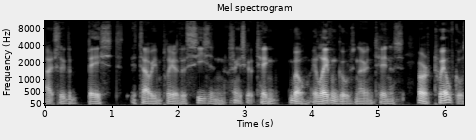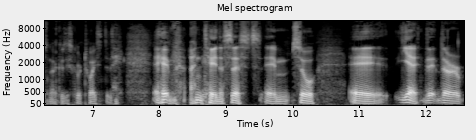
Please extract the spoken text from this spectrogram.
actually the best Italian player this season. I think he's got 10, well, 11 goals now in tennis, or 12 goals now because he scored twice today, um, and 10 assists. Um, so, uh, yeah, they're, they're,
